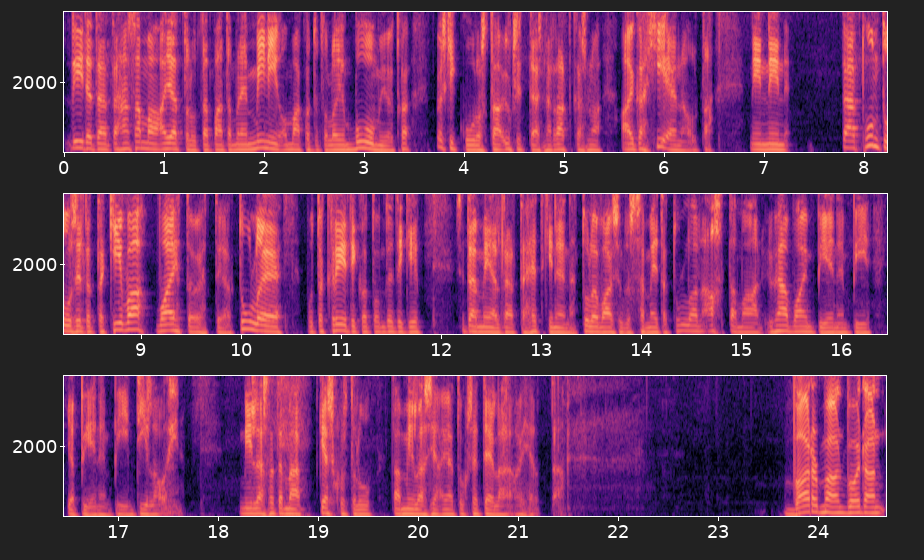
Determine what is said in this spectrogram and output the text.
liitetään tähän samaan ajattelutapaan tämmöinen mini-omakotitalojen buumi, jotka myöskin kuulostaa yksittäisenä ratkaisuna aika hienolta, niin, niin tämä tuntuu siltä, että kiva, vaihtoehtoja tulee, mutta kriitikot on tietenkin sitä mieltä, että hetkinen, tulevaisuudessa meitä tullaan ahtamaan yhä vain pienempiin ja pienempiin tiloihin. Millaista tämä keskustelu tai millaisia ajatuksia teillä aiheuttaa? Varmaan voidaan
